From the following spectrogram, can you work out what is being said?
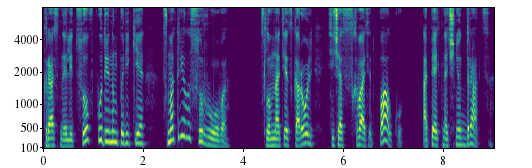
Красное лицо в пудренном парике смотрело сурово, словно отец-король сейчас схватит палку, опять начнет драться.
